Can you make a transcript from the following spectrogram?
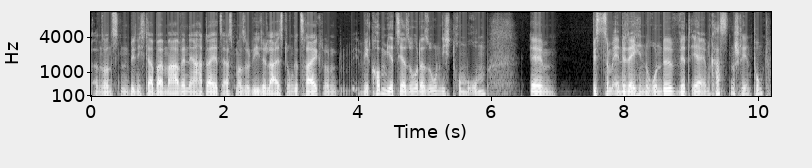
ansonsten bin ich da bei Marvin. Er hat da jetzt erstmal solide Leistung gezeigt und wir kommen jetzt ja so oder so nicht drum rum. Ähm, bis zum Ende der Hinrunde wird er im Kasten stehen. Punkt.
